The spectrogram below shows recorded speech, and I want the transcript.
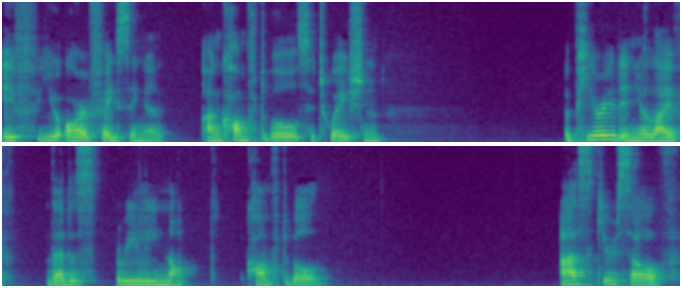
if you are facing an uncomfortable situation, a period in your life that is really not comfortable, ask yourself,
